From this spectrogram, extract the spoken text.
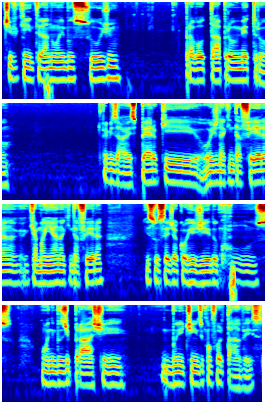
tive que entrar no ônibus sujo para voltar pro metrô. Foi bizarro. Eu espero que hoje na quinta-feira, que amanhã na quinta-feira, isso seja corrigido com os ônibus de praxe bonitinhos e confortáveis.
